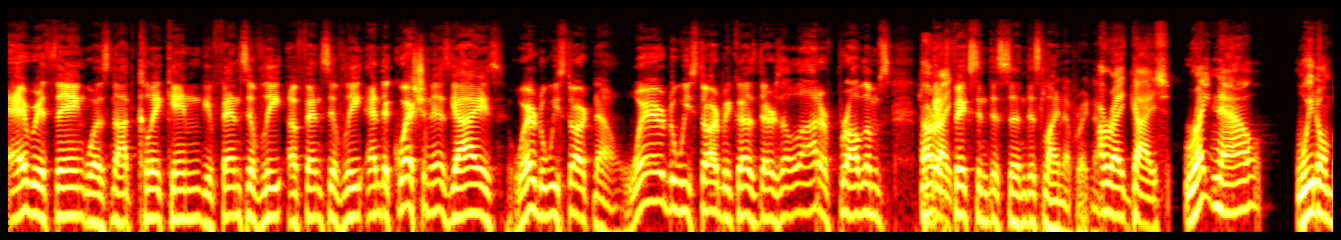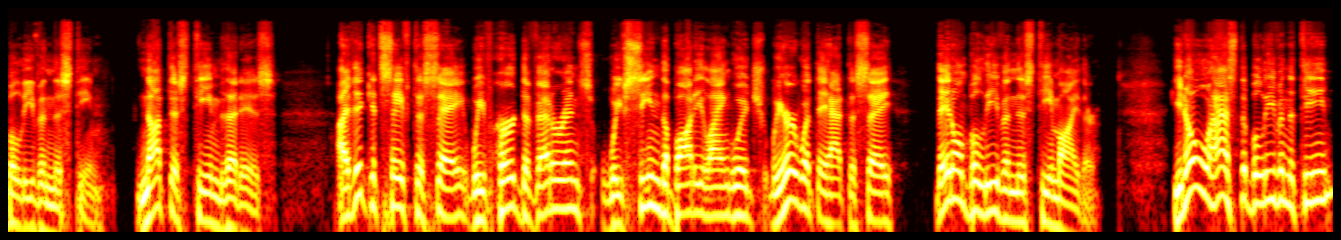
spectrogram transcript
everything was not clicking defensively, offensively. And the question is, guys, where do we start now? Where do we start? Because there's a lot of problems to All get right. fixed in this in this lineup right now. All right, guys. Right now, we don't believe in this team. Not this team that is. I think it's safe to say we've heard the veterans, we've seen the body language, we heard what they had to say. They don't believe in this team either. You know who has to believe in the team?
